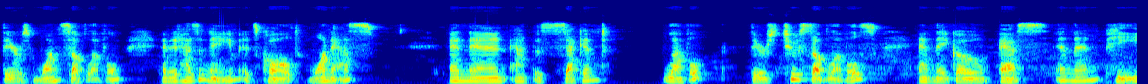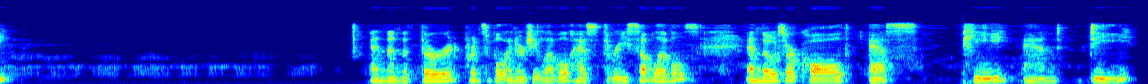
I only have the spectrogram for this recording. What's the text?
there's one sublevel, and it has a name. It's called 1s. And then at the second level, there's two sublevels, and they go S and then P. And then the third principal energy level has three sublevels, and those are called S, P, and D.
